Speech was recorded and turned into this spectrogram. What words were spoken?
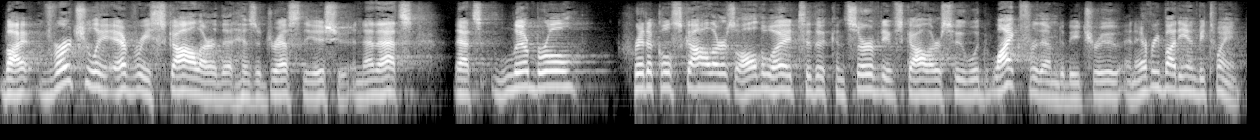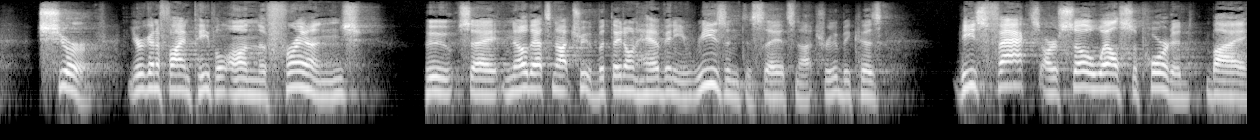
by virtually every scholar that has addressed the issue. And now that's, that's liberal, critical scholars, all the way to the conservative scholars who would like for them to be true, and everybody in between. Sure, you're going to find people on the fringe who say, no, that's not true, but they don't have any reason to say it's not true because these facts are so well supported by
